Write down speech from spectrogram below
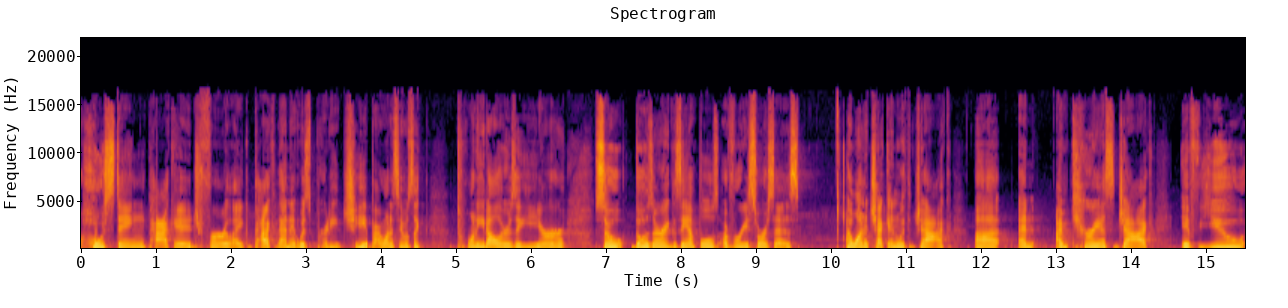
hosting package for like back then it was pretty cheap. I want to say it was like $20 a year. So those are examples of resources. I want to check in with Jack. Uh, and I'm curious, Jack, if you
